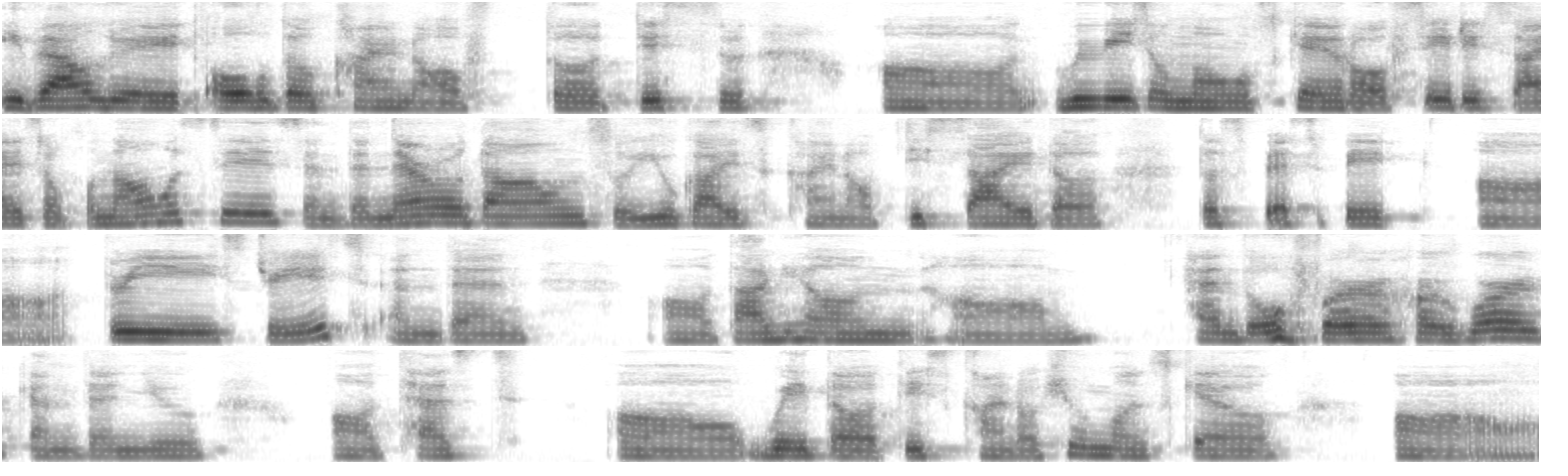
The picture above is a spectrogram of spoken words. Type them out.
evaluate all the kind of the this uh, regional scale of city size of analysis and then narrow down. So you guys kind of decide the, the specific uh, three streets and then uh, um, hand over her work and then you uh, test uh, with uh, this kind of human scale uh,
